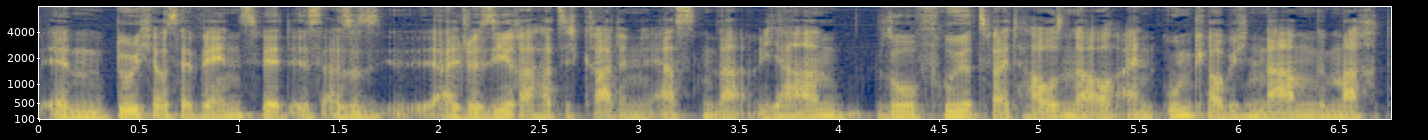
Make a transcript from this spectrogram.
ähm, durchaus erwähnenswert ist, also Al Jazeera hat sich gerade in den ersten Jahren, so frühe 2000er, auch einen unglaublichen Namen gemacht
